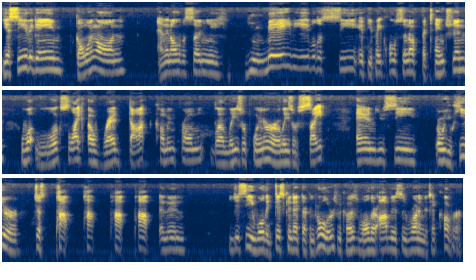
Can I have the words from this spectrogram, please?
you see the game going on, and then all of a sudden you you may be able to see if you pay close enough attention what looks like a red dot coming from a laser pointer or a laser sight, and you see or you hear just pop, pop, pop, pop, and then you just see, well, they disconnect their controllers because, well, they're obviously running to take cover.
